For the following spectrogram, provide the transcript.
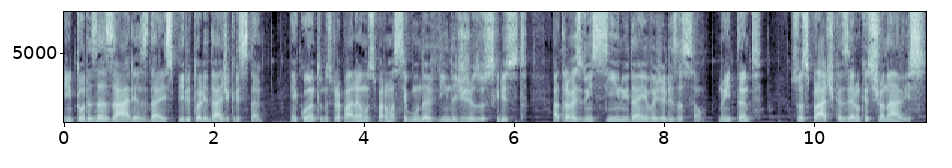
em todas as áreas da espiritualidade cristã, enquanto nos preparamos para uma segunda vinda de Jesus Cristo, através do ensino e da evangelização. No entanto, suas práticas eram questionáveis,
